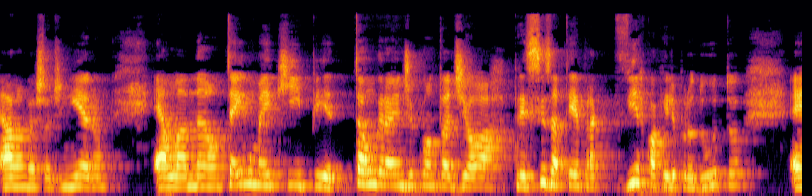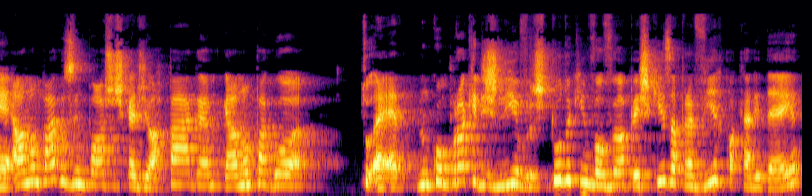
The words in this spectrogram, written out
ela não gastou dinheiro, ela não tem uma equipe tão grande quanto a Dior precisa ter para vir com aquele produto, é, ela não paga os impostos que a Dior paga, ela não pagou, é, não comprou aqueles livros, tudo que envolveu a pesquisa para vir com aquela ideia.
